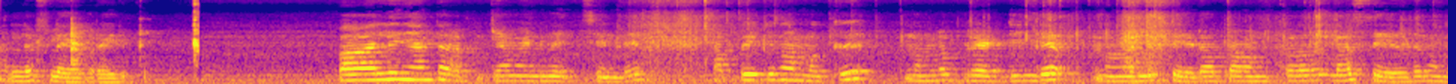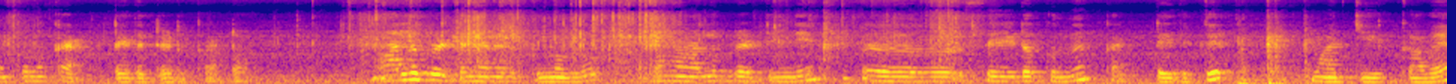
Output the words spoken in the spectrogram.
നല്ല ഫ്ലേവർ ആയിരിക്കും. പാൽ ഞാൻ തിളപ്പിക്കാൻ വേണ്ടി വെച്ചിട്ടുണ്ട്. അപ്പോഴേക്കും നമുക്ക് നമ്മുടെ ബ്രെഡിന്റെ നാല് സൈഡ് ആ ബ്രൗൺ കളറുള്ള സൈഡ് നമുക്കൊന്ന് കട്ട് ചെയ്തിട്ട് എടുക്കാം കേട്ടോ. നാല് ബ്രെഡ് ഞാൻ എടുക്കുന്നുള്ളൂ. അപ്പോൾ നാല് ബ്രെഡിന്റെയും സൈഡൊക്കെ ഒന്ന് കട്ട് ചെയ്തിട്ട് മാറ്റി വെക്കാവേ.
